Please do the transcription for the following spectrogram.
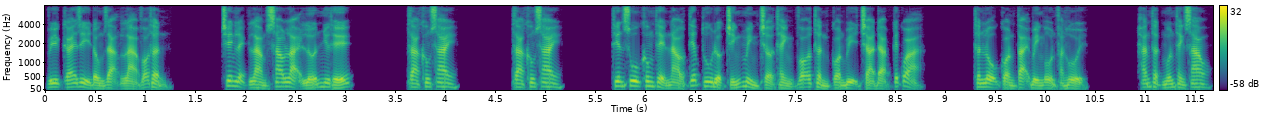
Vì cái gì đồng dạng là võ thần? Trên lệch làm sao lại lớn như thế? Ta không sai. Ta không sai. Thiên su không thể nào tiếp thu được chính mình trở thành võ thần còn bị trả đạp kết quả. Thân lộ còn tại bình ổn phản hồi. Hắn thật muốn thành sao?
